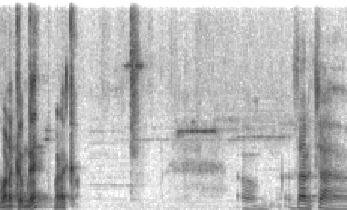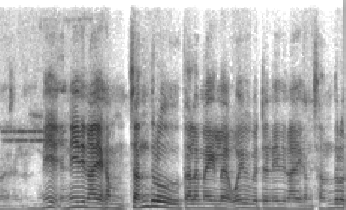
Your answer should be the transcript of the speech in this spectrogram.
வணக்கம்ங்க வணக்கம். சார் ச- நீ நீதிநாயகம் சந்துரு தலைமையில ஓய்வு பெற்ற நீதிநாயகம் சந்துரு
